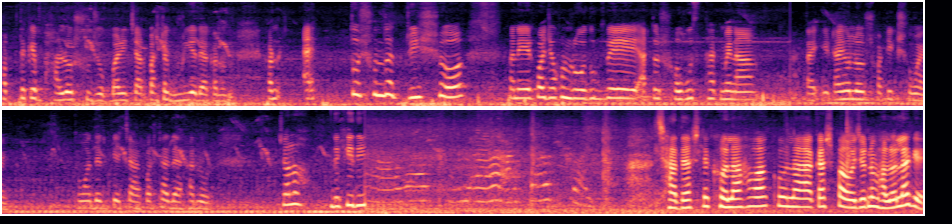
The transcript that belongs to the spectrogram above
সব থেকে ভালো সুযোগ বাড়ির চারপাশটা ঘুরিয়ে দেখানোর। কারণ এত সুন্দর দৃশ্য মানে এরপর যখন রোদ উঠবে, এত সবুজ থাকবে না। তাই এটাই হলো সঠিক সময় তোমাদেরকে চারপাশটা দেখানোর। চলো দেখিয়ে দিই ছাদে আসলে খোলা হাওয়া, খোলা আকাশ পাওয়া ওই জন্য ভালো লাগে?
